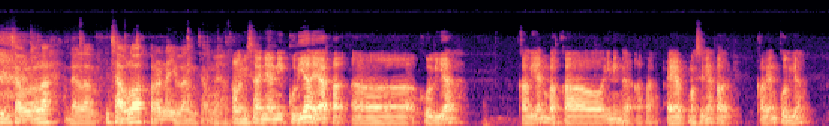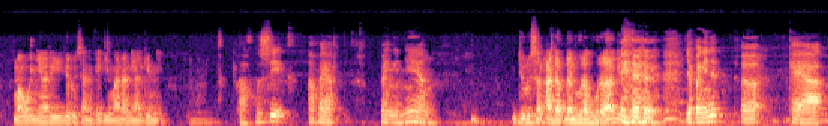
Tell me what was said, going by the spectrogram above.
insya Allah lah dalam insya Allah corona hilang insya Allah Nah, kalau misalnya nih kuliah ya, Kak, eh, kuliah kalian bakal ini nggak apa? Eh maksudnya kalau kalian kuliah mau nyari jurusan kayak gimana nih Agim nih? aku sih apa ya pengennya yang Jurusan adab dan hura-hura gitu. ya pengennya eh, kayak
